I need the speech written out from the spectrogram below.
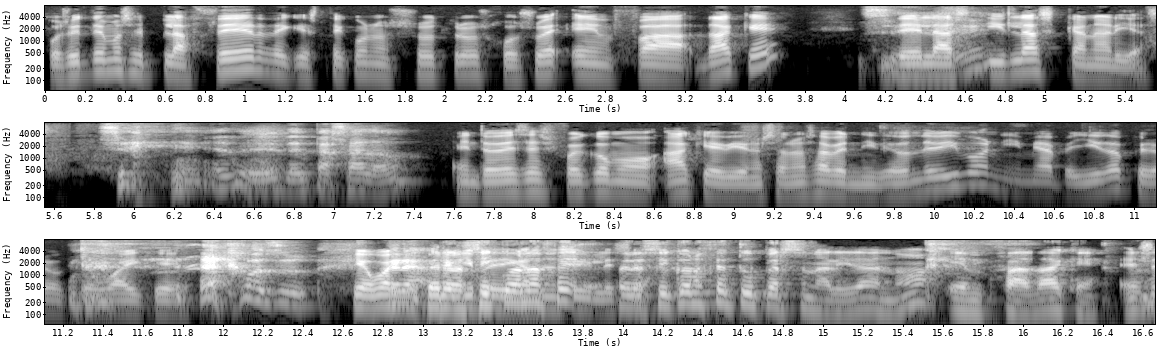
Pues hoy tenemos el placer de que esté con nosotros Josué Enfadaque de las Islas Canarias. Sí, de- del pasado. Entonces es- fue como, ah, qué bien, o sea, no sabes ni de dónde vivo ni mi apellido, pero qué guay que, Josu. qué guay que Pero sí, conoce, pero sí conoce tu personalidad, ¿no? Enfadaque. Es-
